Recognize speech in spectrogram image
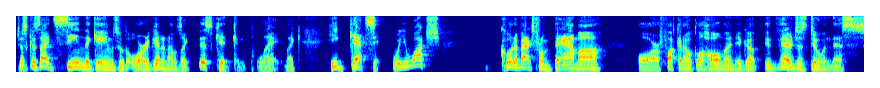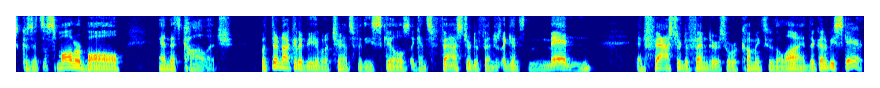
Just because I'd seen the games with Oregon and I was like, this kid can play. Like he gets it. When you watch quarterbacks from Bama or fucking Oklahoma and you go, they're just doing this because it's a smaller ball and it's college. but they're not going to be able to transfer these skills against faster defenders, against men and faster defenders who are coming through the line. They're going to be scared.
